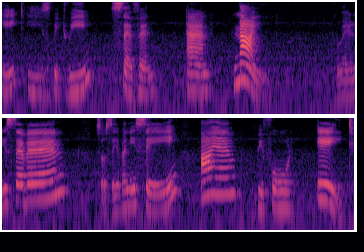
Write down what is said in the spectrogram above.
8 is between 7 and 9 where is 7 so 7 is saying I am before 8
